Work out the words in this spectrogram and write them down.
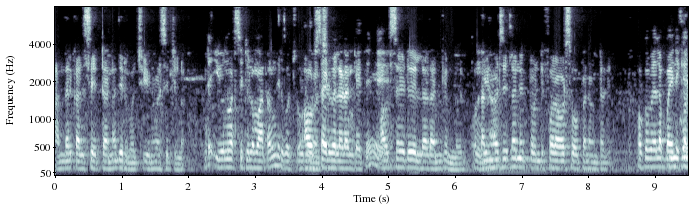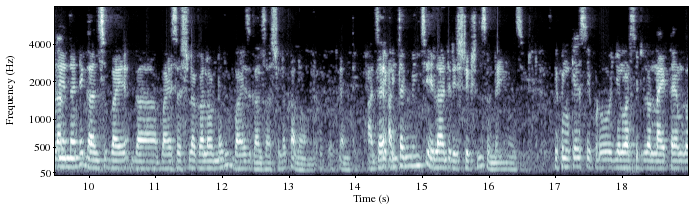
అందరు కలిసి ఎట్టన్నా తిరగచ్చు యూనివర్సిటీలో. అంటే యూనివర్సిటీలో మాత్రం తిరగచ్చు. అవుట్ సైడ్ వెళ్ళడానికి అయితే అవుట్ సైడ్ వెళ్ళడానికి ఉండదు? యూనివర్సిటీలో నీకు ట్వంటీ ఫోర్ అవర్స్ ఓపెన్ ఉంటుంది. ఒకవేళ బయటికి ఏంటంటే గర్ల్స్ బాయ్ బాయ్స్ హాస్టల్లోకి అలా ఉండదు బాయ్స్ గర్ల్స్ హాస్టల్లోకి అలా ఉండదు. అంతే. అంత అంతకు మించి ఎలాంటి రిస్ట్రిక్షన్స్ ఉన్నాయి యూనివర్సిటీ ఇఫ్ ఇన్ కేస్ ఇప్పుడు యూనివర్సిటీలో నైట్ టైంలో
